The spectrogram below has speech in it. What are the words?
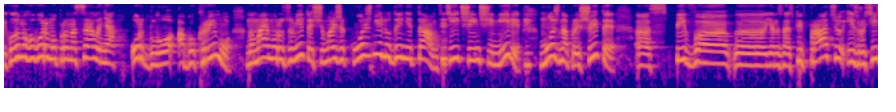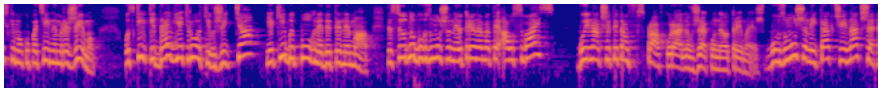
І коли ми говоримо про населення Ордло або Криму, ми маємо розуміти, що майже кожній людині там, в тій чи іншій мірі, можна пришити е, спів, е, е, я не знаю, співпрацю із російським окупаційним режимом. Оскільки 9 років життя, які би погляди ти не мав, ти все одно був змушений отримати аусвайс, бо інакше ти там справку реально в ЖЕКу не отримаєш. Був змушений так чи інакше,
